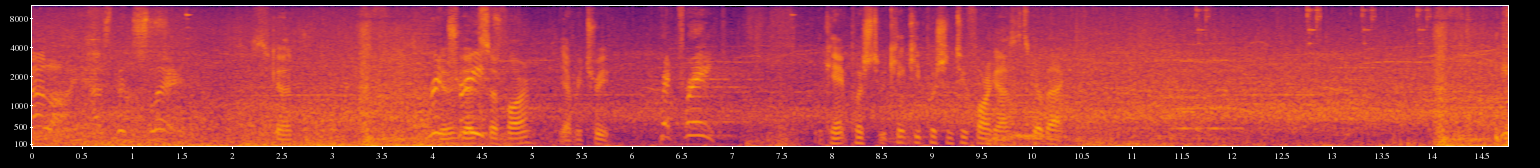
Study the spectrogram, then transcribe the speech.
ally has been slain. It's good. Doing good so far. Yeah, retreat. Retreat! We can't push. We can't keep pushing too far, guys. Let's go back. I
